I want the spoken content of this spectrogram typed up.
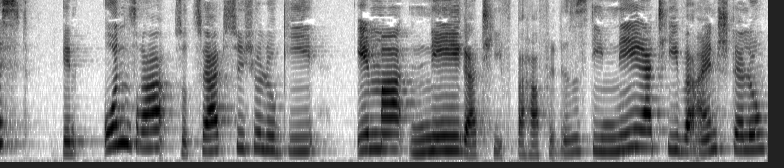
ist in unserer Sozialpsychologie immer negativ behaftet. Es ist die negative Einstellung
